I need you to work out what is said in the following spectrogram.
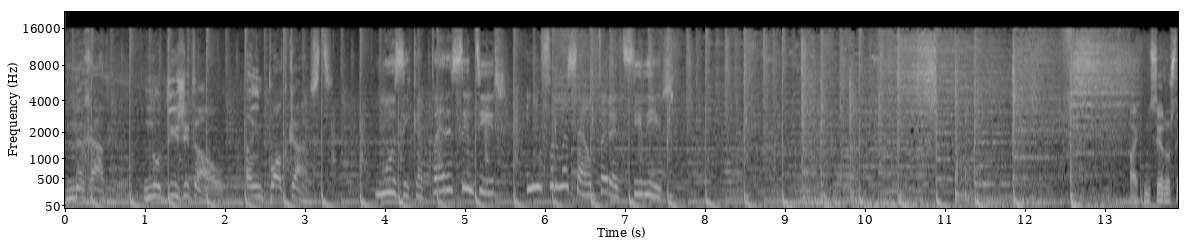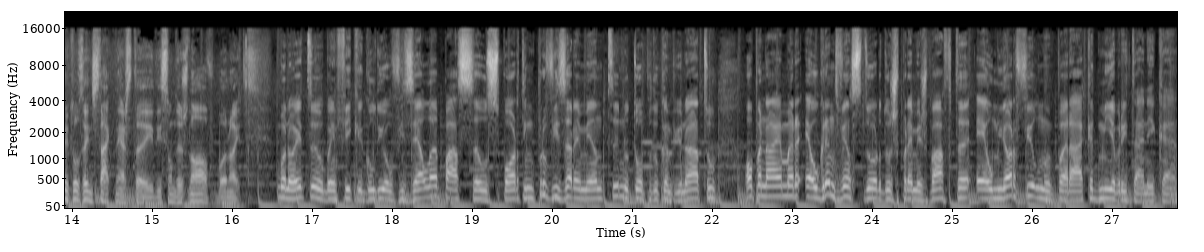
Na rádio, no digital, em podcast. Música para sentir, informação para decidir. Vai conhecer os títulos em destaque nesta edição das nove. Boa noite. Boa noite. O Benfica goleou Vizela, passa o Sporting provisoriamente no topo do campeonato. Oppenheimer é o grande vencedor dos prémios BAFTA, é o melhor filme para a Academia Britânica.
